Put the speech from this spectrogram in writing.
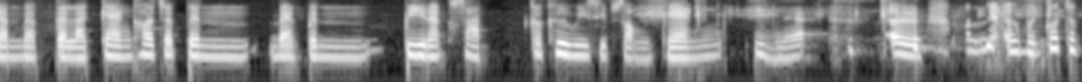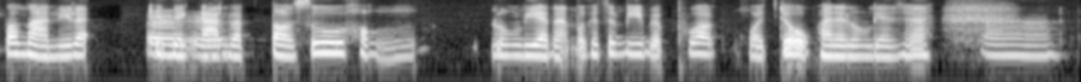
กันแบบแต่ละแก๊งเขาจะเป็นแบ่งเป็นปีนักสัตว์ก็คือมีสิบสองแก๊งอีกแล้ว เออ มันเนี่ยเออมันก็จะประมาณนี้แหละเออในการเออแบบต่อสู้ของโรงเรียนอะมันก็จะมีแบบพวกหัวโจกภายในโรงเรียนใช่ไหมอ่า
